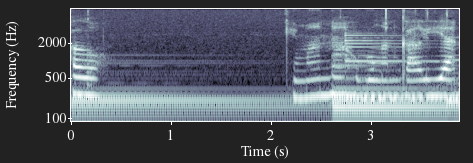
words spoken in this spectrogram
halo. Gimana hubungan kalian?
